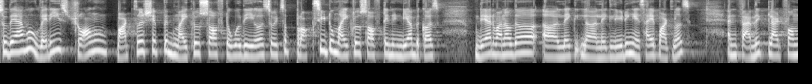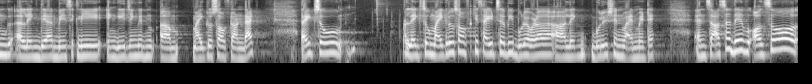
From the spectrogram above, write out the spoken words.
So they have a very strong partnership with Microsoft over the years. So it's a proxy to Microsoft in India because they are one of the uh, like uh, like leading SI partners, and Fabric platform uh, like they are basically engaging with um, Microsoft on that, right? So like so Microsoft की साइड से भी बुरा बड़ा लाइक बुलिश इन्वायरमेंट है. एंड साथ साथ they've also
